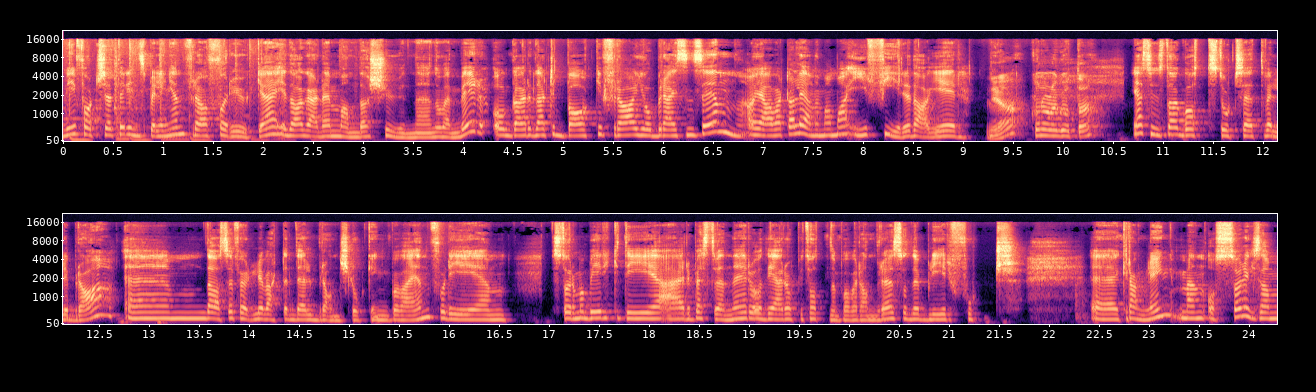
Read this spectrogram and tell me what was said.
Vi fortsetter innspillingen fra forrige uke. I dag er det mandag 20. november, og Gard er tilbake fra jobbreisen sin. Og jeg har vært alenemamma i fire dager. Ja, Hvordan har det gått, da? Jeg syns det har gått stort sett veldig bra. Ehm, det har selvfølgelig vært en del brannslukking på veien, fordi ehm, Storm og Birk de er bestevenner, og de er oppi tottene på hverandre, så det blir fort krangling, men også liksom,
